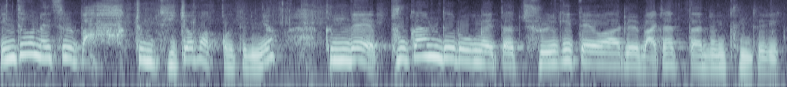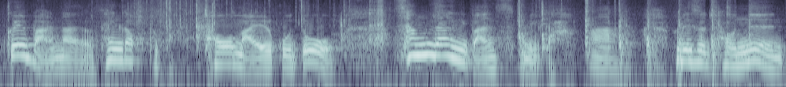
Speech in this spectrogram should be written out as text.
인터넷을 막 좀 뒤져봤거든요. 근데 북 안드로메다 줄기대화를 맞았다는 분들이 꽤 많아요. 생각보다. 저 말고도 상당히 많습니다. 아, 그래서 저는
